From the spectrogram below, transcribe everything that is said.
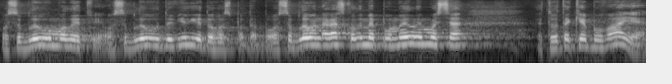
Особливо в молитві, особливо в довір'ї до Господа Бога, особливо нараз, коли ми помилимося, То таке буває.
